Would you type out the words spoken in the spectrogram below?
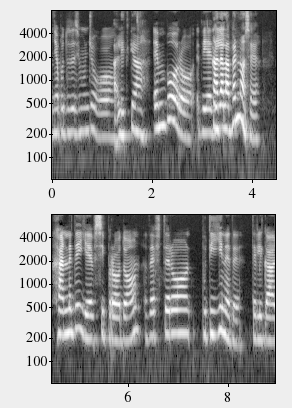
Μια από τούτες ήμουν κι εγώ. Αλήθεια. Εμπόρω. Δηλαδή, Καταλαβαίνω σε. Χάνεται η γεύση πρώτον. Δεύτερον, που τι γίνεται τελικά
